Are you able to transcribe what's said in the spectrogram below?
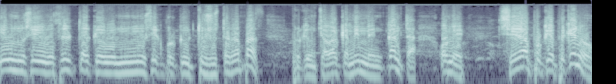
eu non sei o Celta que non sei por que trouxe este rapaz, porque é un chaval que a mí me encanta. Home, será porque é pequeno?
